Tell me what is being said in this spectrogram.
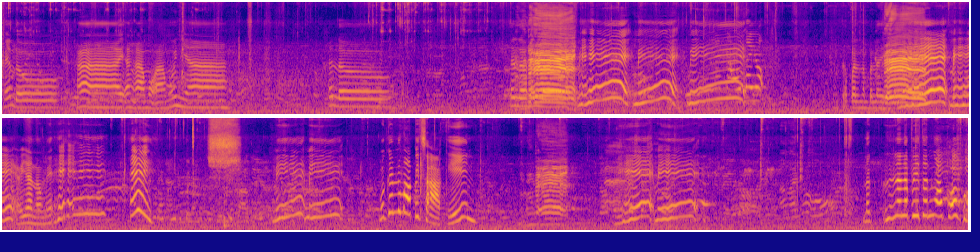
hello. Hi, ang amo-amo niya. Hello. Hello, hello. Mehe, mehe, mehe. Kapal ng balay. Mehe, mehe. Ayan, oh, mehe. Hey! Shh! Mehe, mehe. Huwag kang lumapit sa akin. Mehe, mehe. Nag nalalapitan nga po ako.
